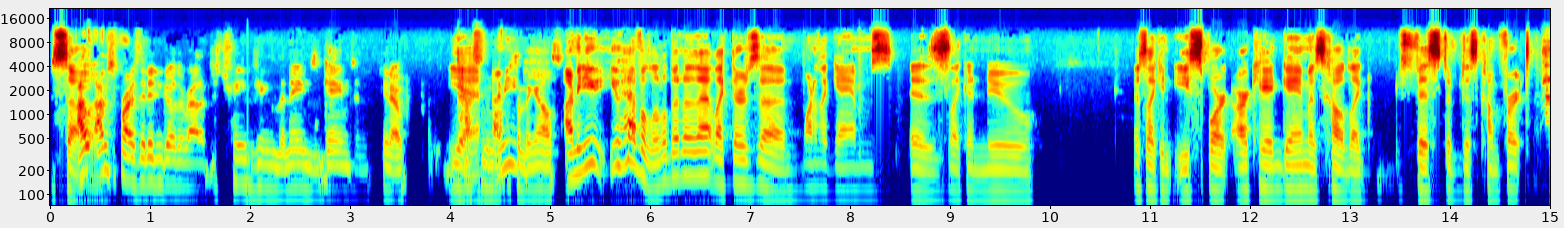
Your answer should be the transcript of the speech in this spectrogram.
So I, I'm surprised they didn't go the route of just changing the names of games and you know yeah, passing them I off to mean, something else. I mean, you you have a little bit of that. Like, there's a one of the games is like a new. It's like an esport arcade game. It's called like Fist of Discomfort.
